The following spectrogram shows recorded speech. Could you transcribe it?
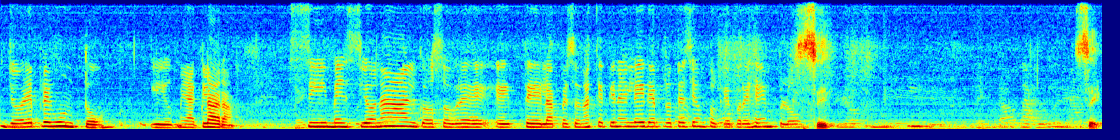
yo le pregunto y me aclara si menciona algo sobre este, las personas que tienen ley de protección, porque por ejemplo, sí. sí.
